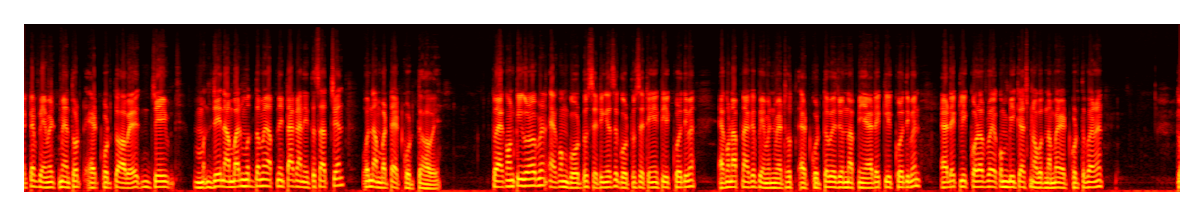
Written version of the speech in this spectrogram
একটা পেমেন্ট মেথড অ্যাড করতে হবে। যেই যে নাম্বার মাধ্যমে আপনি টাকা নিতে চাচ্ছেন, ওই নাম্বারটা অ্যাড করতে হবে। তো এখন কী করবেন? এখন গো টু সেটিং এসে গো টু সেটিংয়ে ক্লিক করে দিবেন। এখন আপনাকে পেমেন্ট মেথড অ্যাড করতে হবে এই জন্য আপনি অ্যাডে ক্লিক করে দিবেন। অ্যাডে ক্লিক করার পর এখন বিকাশ নগদ নাম্বার অ্যাড করতে পারেন। তো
